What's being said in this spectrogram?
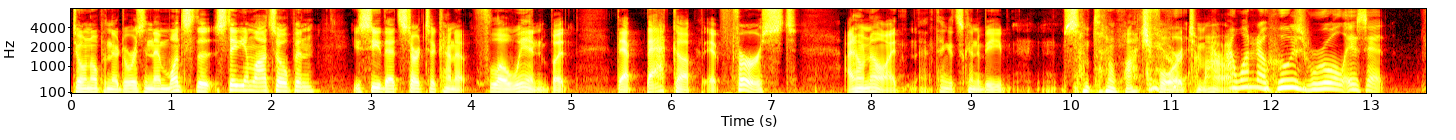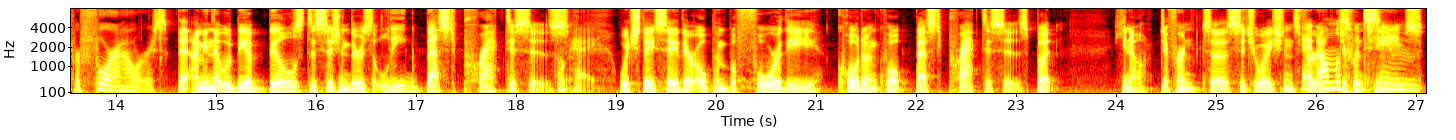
don't open their doors. And then once the stadium lots open, you see that start to kind of flow in. But that backup at first, I don't know. I, I think it's going to be something to watch for tomorrow. I want to know whose rule is it for four hours? That, I mean, that would be a Bills decision. There's league best practices, Okay. which they say they're open before the quote unquote best practices, but you know, different uh, situations for it almost different would teams. seem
